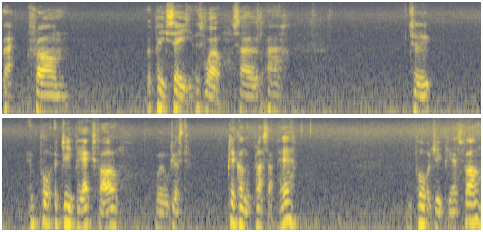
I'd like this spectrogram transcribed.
that from the PC as well. So uh, to import a GPX file. We'll just click on the plus up here. Import a GPS file.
